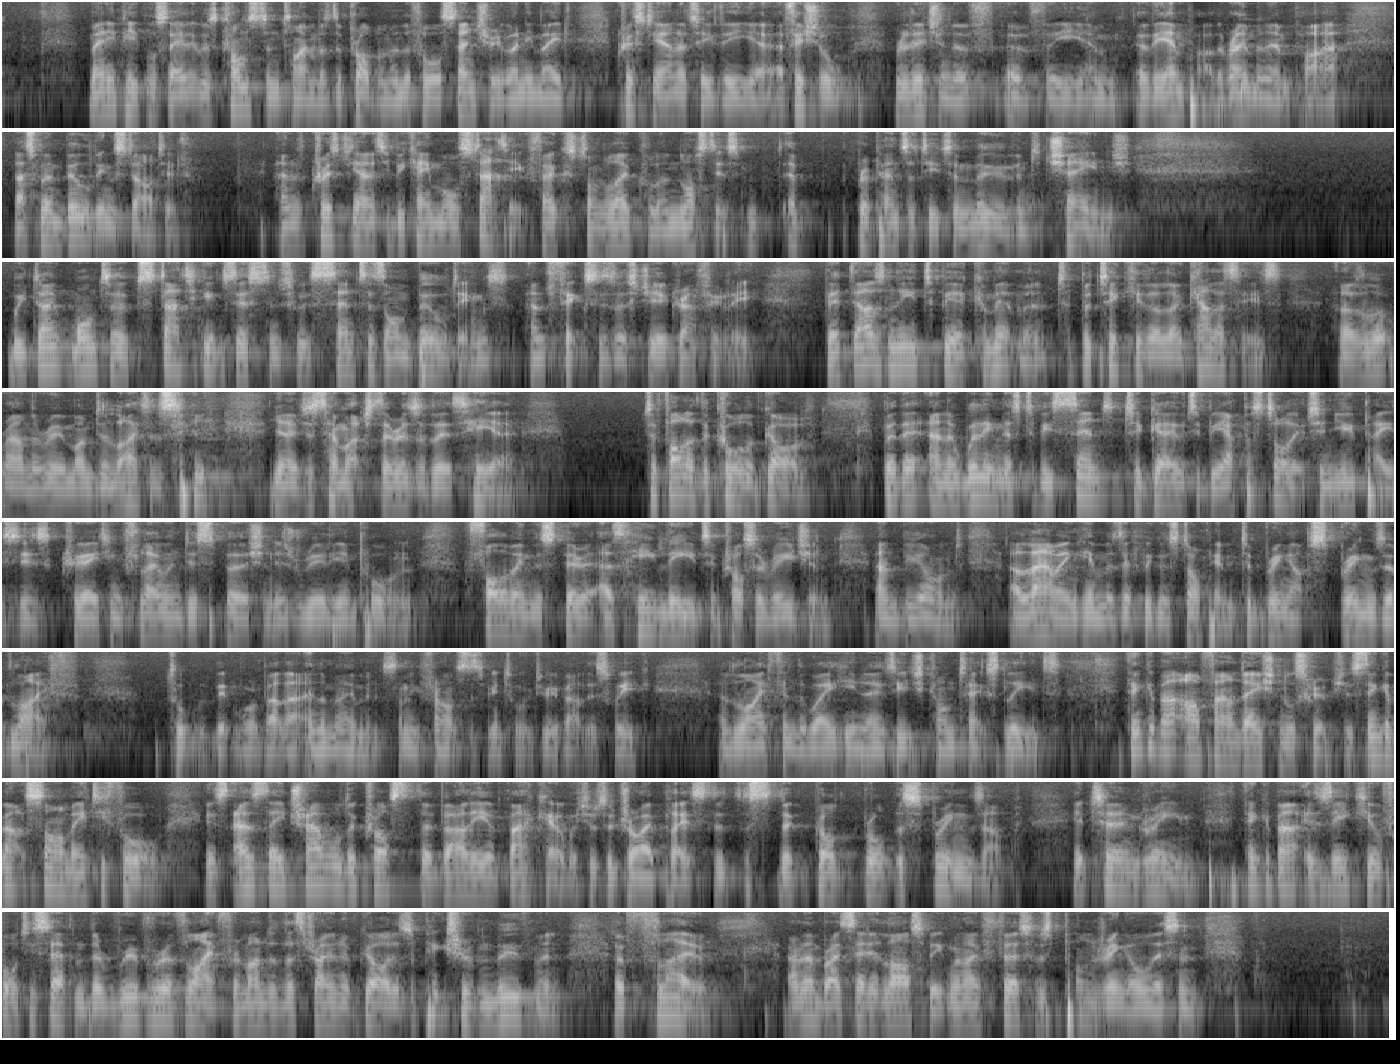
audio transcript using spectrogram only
Many people say that it was Constantine was the problem in the fourth century when he made Christianity the uh, official religion of, of, the, um, of the empire, the Roman Empire. That's when building started. And Christianity became more static, focused on local, and lost its uh, propensity to move and to change. We don't want a static existence which centres on buildings and fixes us geographically. There does need to be a commitment to particular localities. And as I look around the room, I'm delighted to see you know, just how much there is of this here. To follow the call of God, but there, and a willingness to be sent to go to be apostolic to new places, creating flow and dispersion is really important. Following the Spirit as He leads across a region and beyond, allowing Him, as if we could stop Him, to bring up springs of life talk a bit more about that in a moment, something Francis has been talking to me about this week. and life in the way He knows each context leads. Think about our foundational scriptures. Think about Psalm 84. It's as they traveled across the valley of Baca, which was a dry place, that, that God brought the springs up. It turned green. Think about Ezekiel 47, the river of life from under the throne of God. It's a picture of movement, of flow. I remember I said it last week when I first was pondering all this and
